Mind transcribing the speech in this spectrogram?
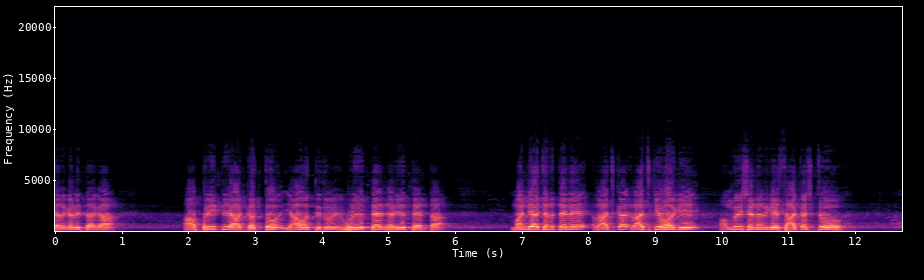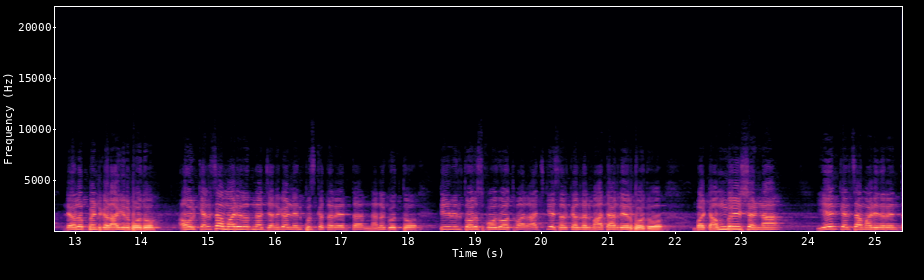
ಜನಗಳಿದ್ದಾಗ, ಆ ಪ್ರೀತಿ, ಆ ಗತ್ತು ಯಾವತ್ತಿದ್ರೂ ಉಳಿಯುತ್ತೆ, ನಡೆಯುತ್ತೆ ಅಂತ ಮಂಡ್ಯ ಜನತೆಯಲ್ಲಿ ರಾಜಕ, ರಾಜಕೀಯವಾಗಿ ಅಂಬರೀಷ್ ಅಣ್ಣನಿಗೆ ಸಾಕಷ್ಟು ಡೆವಲಪ್ಮೆಂಟ್ಗಳಾಗಿರ್ಬೋದು. ಅವ್ರು ಕೆಲಸ ಮಾಡಿರೋದನ್ನ ಜನಗಳು ನೆನಪಿಸ್ಕೋತಾರೆ ಅಂತ ನನಗೆ ಗೊತ್ತು ಟಿವಿಲಿ ತೋರಿಸ್ಬೋದು ಅಥವಾ ರಾಜಕೀಯ ಸರ್ಕಲ್ದಲ್ಲಿ ಮಾತಾಡದೇ ಇರ್ಬೋದು. ಬಟ್ ಅಂಬರೀಷ್ ಅಣ್ಣ ಏನು ಕೆಲಸ ಮಾಡಿದ್ದಾರೆ ಅಂತ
